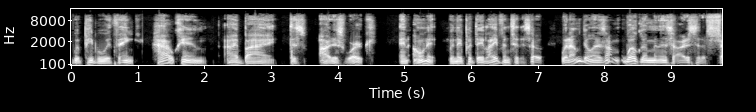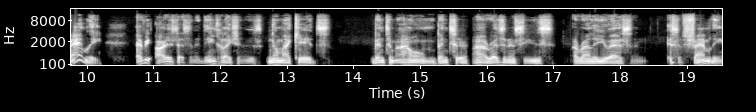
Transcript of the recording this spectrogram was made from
what people would think. How can I buy this artist's work and own it when they put their life into it? So what I'm doing is I'm welcoming this artist to the family. Every artist that's in the Dean collection is know my kids, been to my home, been to our residencies around the U.S. and it's a family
